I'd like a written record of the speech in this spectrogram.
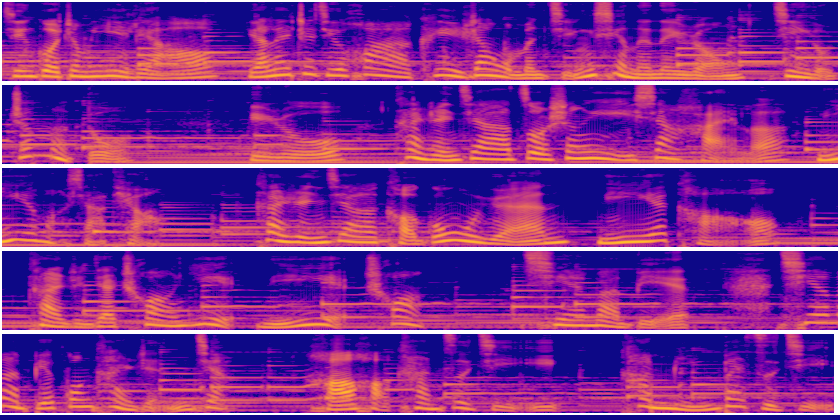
经过这么一聊，原来这句话可以让我们警醒的内容竟有这么多，比如看人家做生意下海了，你也往下跳；看人家考公务员，你也考；看人家创业，你也创。千万别，千万别光看人家，好好看自己，看明白自己，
